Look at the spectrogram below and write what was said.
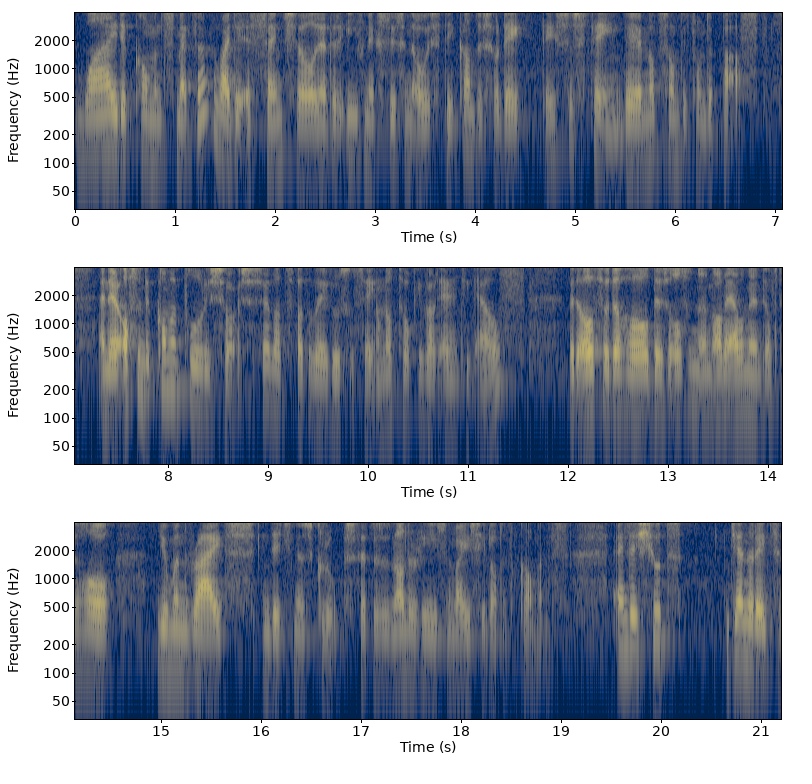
why the commons matter, why they're essential, and that they even exist in OECD countries. So they, they sustain, they are not something from the past. And they're often the common pool resources, eh, what, what the way Ruth was saying. I'm not talking about anything else but also the whole, there's also another element of the whole human rights indigenous groups. That is another reason why you see a lot of commons. And they should generate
